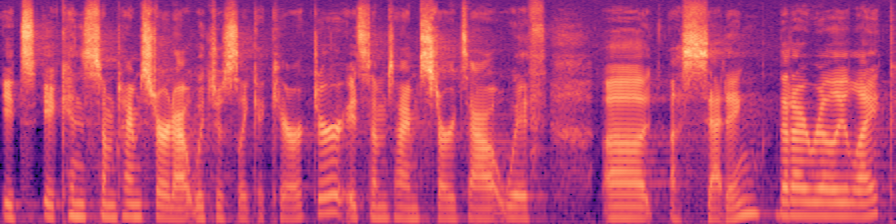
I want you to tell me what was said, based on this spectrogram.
it's it can sometimes start out with just like a character. It sometimes starts out with uh, a setting that I really like,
